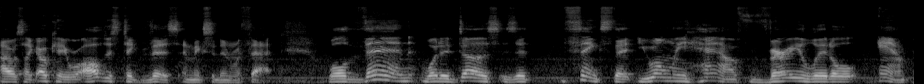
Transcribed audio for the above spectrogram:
I was like, okay, well, I'll just take this and mix it in with that. Well, then what it does is it thinks that you only have very little amp,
